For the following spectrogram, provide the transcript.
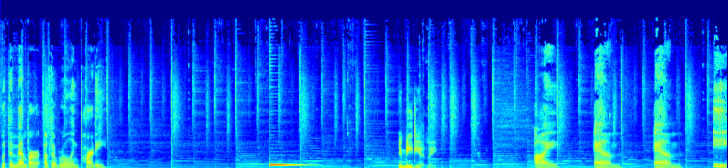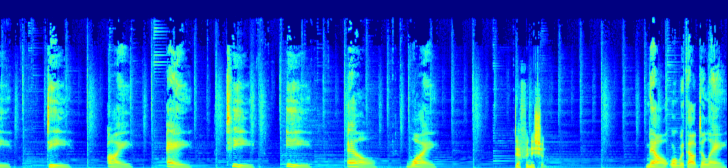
with a member of the ruling party. Immediately I M M E D I A T E L Y. Definition. Now or without delay.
